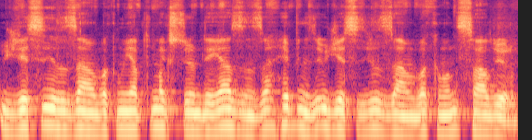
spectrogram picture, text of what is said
ücretsiz yıldızlama bakımı yaptırmak istiyorum diye yazdığınızda hepinize ücretsiz yıldızlama bakımını sağlıyorum.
